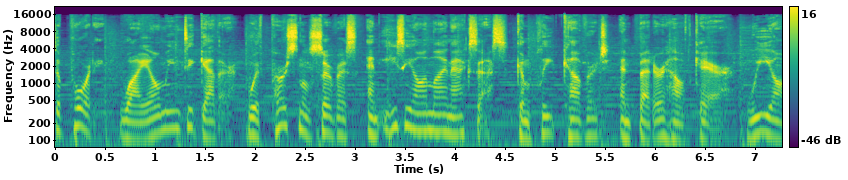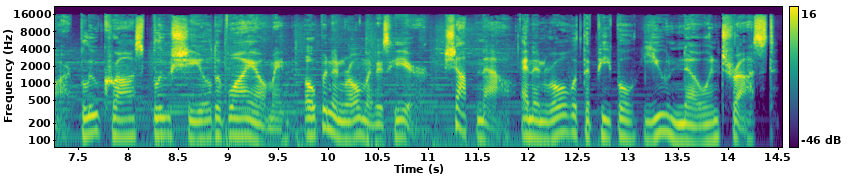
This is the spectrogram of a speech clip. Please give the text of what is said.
supporting Wyoming together with personal service and easy online access, complete coverage, and better health care. We are Blue Cross Blue Shield of Wyoming. Open enrollment is here. Shop now and enroll with the people you know and trust.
